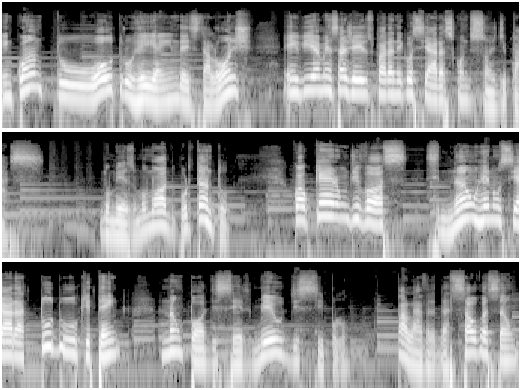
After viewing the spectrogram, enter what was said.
Enquanto o outro rei ainda está longe, envia mensageiros para negociar as condições de paz. Do mesmo modo, portanto, qualquer um de vós, se não renunciar a tudo o que tem, não pode ser meu discípulo. Palavra da salvação.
